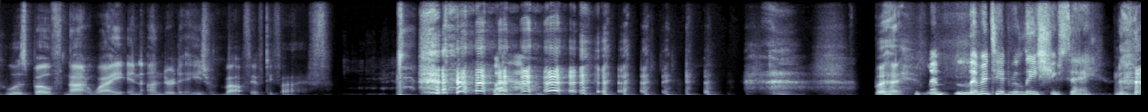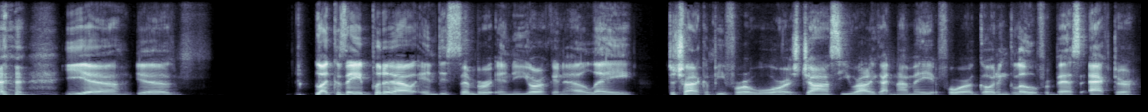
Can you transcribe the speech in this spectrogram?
who was both not white and under the age of about 55. Wow. but hey, Lim- limited release, you say? yeah, yeah. Like, because they put it out in December in New York and LA to try to compete for awards. John C. Reilly got nominated for a Golden Globe for Best Actor.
